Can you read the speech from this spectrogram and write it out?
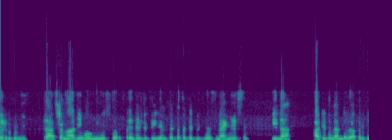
జరుగుతుంది. రాష్ట్ర మాజీ హోమ్ మినిస్టర్ ప్రెసెంట్ సీఎం పెద్ద పెద్ద బిజినెస్ మ్యాగ్నెట్స్ ఇలా అతిథులందరూ అక్కడికి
